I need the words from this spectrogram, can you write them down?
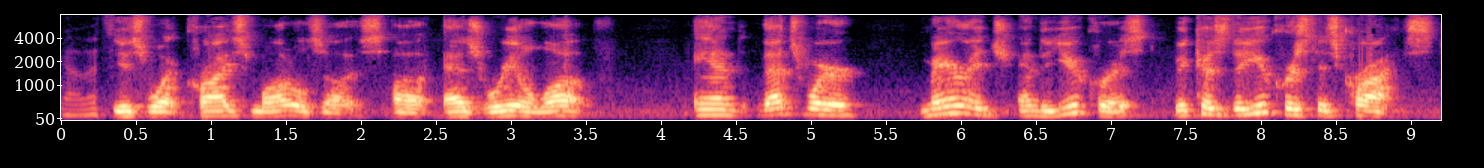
yeah, is what Christ models us uh, as real love. And that's where marriage and the Eucharist, because the Eucharist is Christ,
